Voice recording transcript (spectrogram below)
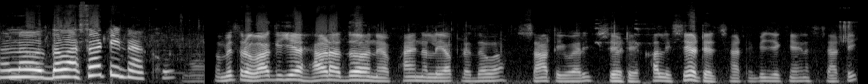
હલો દવા છાંટી નાખો. મિત્રો વાગી ગયા સાડા દસ ને ફાઇનલી આપણે દવા છાંટી વાળી શેઠે ખાલી શેઠે જ છાંટી બીજે ક્યાંય છાંટી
